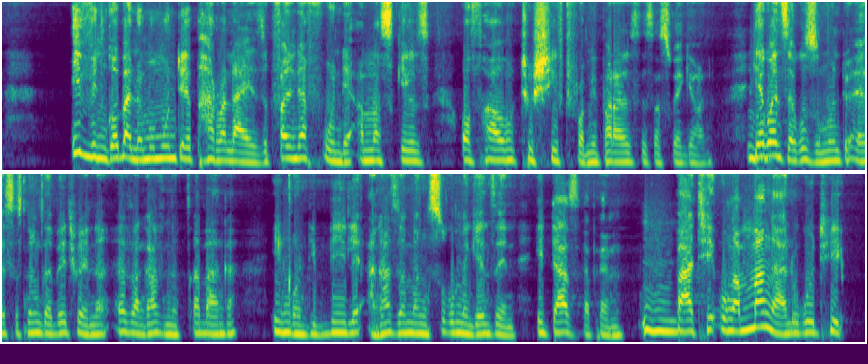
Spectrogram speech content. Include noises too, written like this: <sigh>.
Even ngoba noma umuntu eparalyze kufanele afunde ama skills of how to shift from iparalysis asuke kuyona. Kuye kwenzeka uze umuntu esesinomgcebe ethi wena eza ngazi nokucabanga ingqondo ibile angazi noma ngisukume ngenzeni. It does happen. But ungamangala ukuthi u- u- u-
